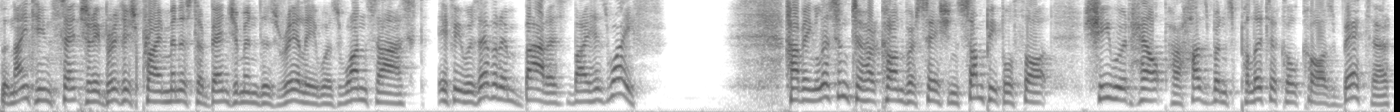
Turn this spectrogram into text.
The 19th century British Prime Minister Benjamin Disraeli was once asked if he was ever embarrassed by his wife. Having listened to her conversation, some people thought she would help her husband's political cause better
